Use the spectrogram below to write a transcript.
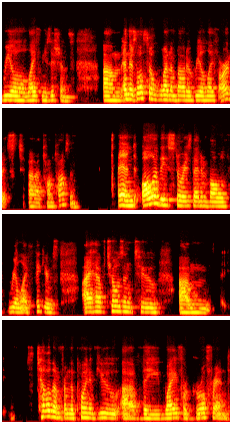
real life musicians. Um, and there's also one about a real life artist, uh, Tom Thomson. And all of these stories that involve real life figures I have chosen to um, tell them from the point of view of the wife or girlfriend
